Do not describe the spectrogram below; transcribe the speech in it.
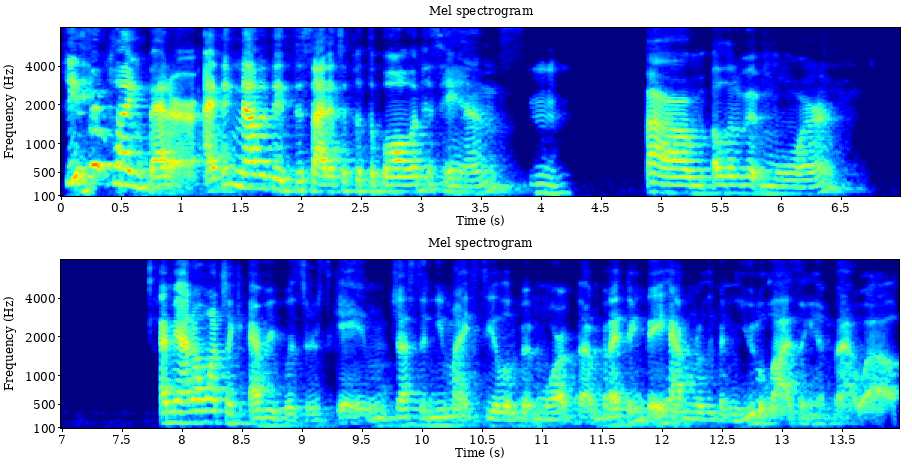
he's been playing better. I think now that they've decided to put the ball in his hands Mm. um a little bit more. I mean, I don't watch like every Wizards game. Justin, you might see a little bit more of them, but I think they haven't really been utilizing him that well.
